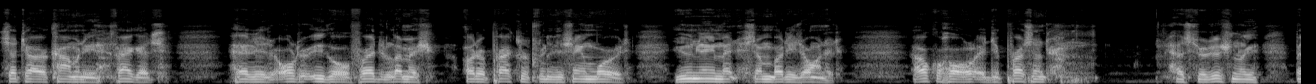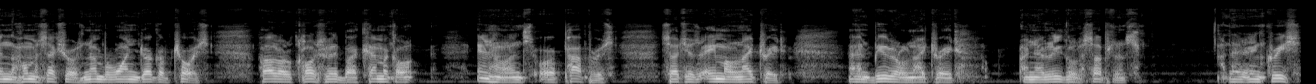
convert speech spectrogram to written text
satire comedy Faggots, had his alter ego Fred Lemish utter practically the same words. You name it, somebody's on it. Alcohol, a depressant, has traditionally been the homosexual's number one drug of choice, followed closely by chemical inhalants or poppers, such as amyl nitrate. and butyl nitrate, an illegal substance that increase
